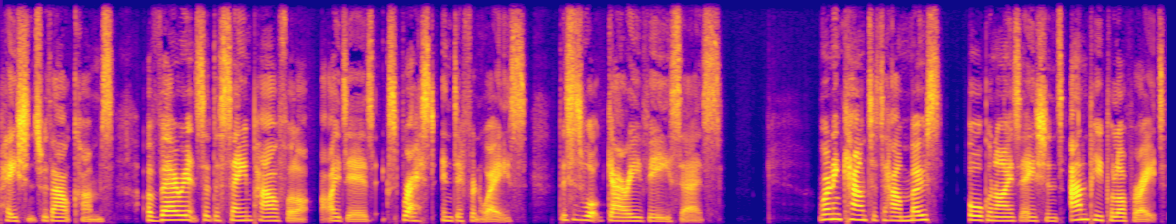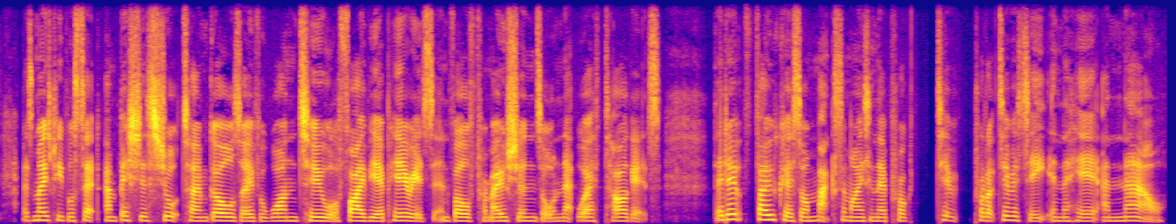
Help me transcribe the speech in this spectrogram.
patience with outcomes. A variance of the same powerful ideas expressed in different ways. This is what Gary Vee says running counter to how most organizations and people operate, as most people set ambitious short term goals over one, two, or five year periods that involve promotions or net worth targets. They don't focus on maximizing their productivity in the here and now.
